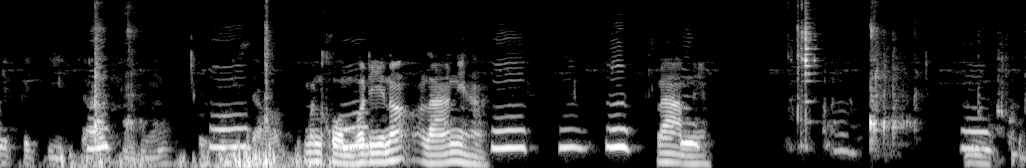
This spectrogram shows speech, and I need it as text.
ที่ไปจีบสาวจีบนะไปจีบสาวมันขมพอดีเนาะร้านนี่ฮะลาบเนี่ยอืมผม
